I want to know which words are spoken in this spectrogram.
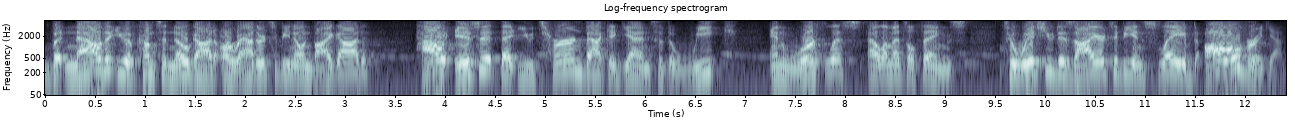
But now that you have come to know God, or rather to be known by God, how is it that you turn back again to the weak and worthless elemental things to which you desire to be enslaved all over again?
